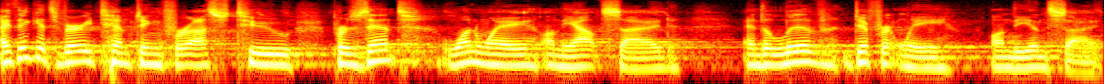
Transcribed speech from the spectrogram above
I think it's very tempting for us to present one way on the outside and to live differently on the inside.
